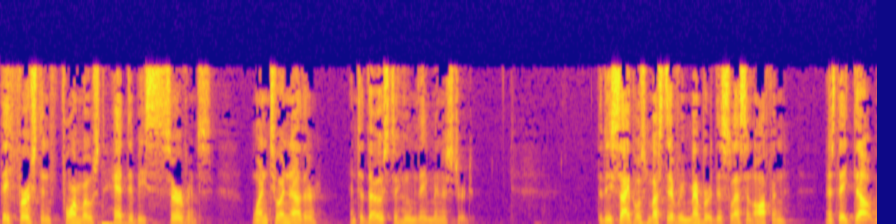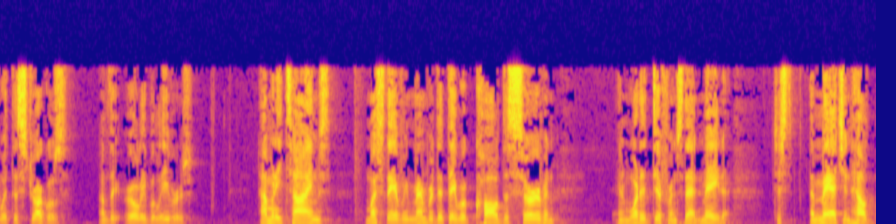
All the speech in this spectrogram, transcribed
they first and foremost had to be servants, one to another and to those to whom they ministered. The disciples must have remembered this lesson often as they dealt with the struggles of the early believers. How many times must they have remembered that they were called to serve and, and what a difference that made? Just imagine how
